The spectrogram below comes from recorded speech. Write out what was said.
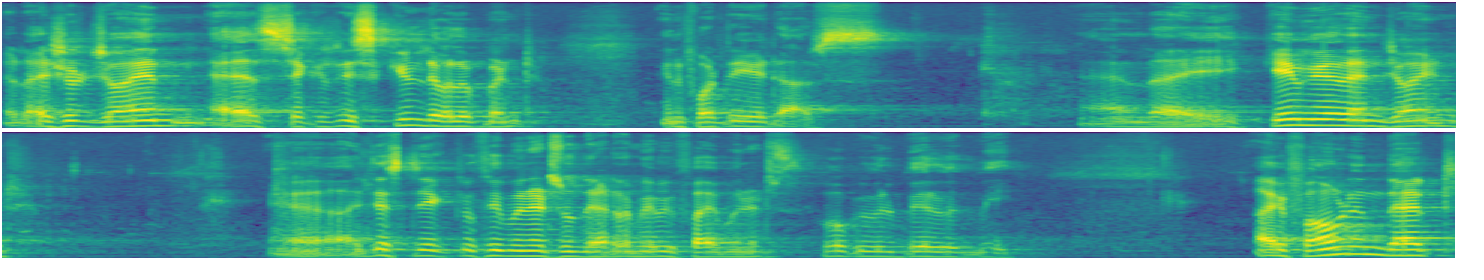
that I should join as Secretary Skill Development in 48 hours. And I came here and joined uh, I'll just take two, three minutes on that, or maybe five minutes. Hope you will bear with me. I found in that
